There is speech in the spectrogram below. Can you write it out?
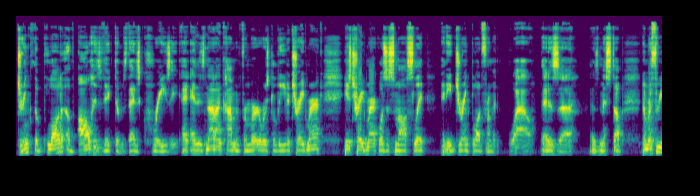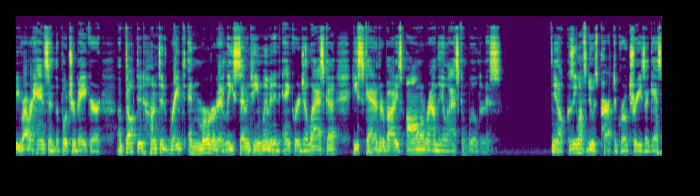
drink the blood of all his victims. That is crazy. And, and, it's not uncommon for murderers to leave a trademark. His trademark was a small slit, and he'd drink blood from it. Wow. That is, uh, that is messed up. Number three, Robert Hansen, the butcher baker, abducted, hunted, raped, and murdered at least 17 women in Anchorage, Alaska. He scattered their bodies all around the Alaskan wilderness you know, because he wants to do his part to grow trees, I guess.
